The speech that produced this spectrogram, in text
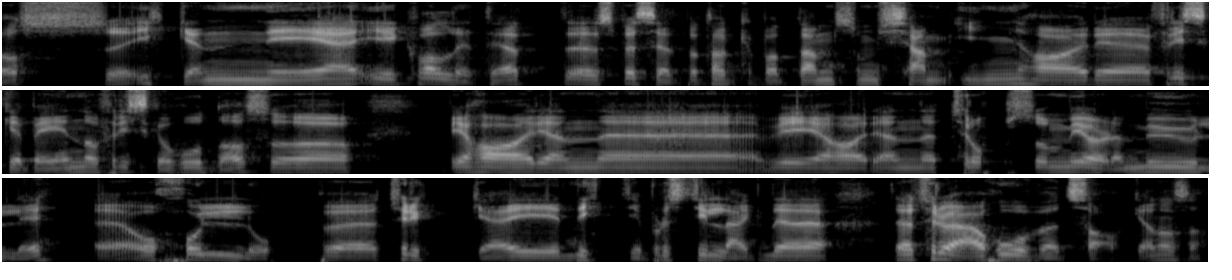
oss ikke ned i kvalitet, eh, spesielt med tanke på at de som kommer inn, har eh, friske bein og friske hoder. Så vi har, en, eh, vi har en, tropp som gjør det mulig eh, å holde opp eh, trykket i 90 pluss tillegg. Det, det tror jeg er hovedsaken. Altså.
